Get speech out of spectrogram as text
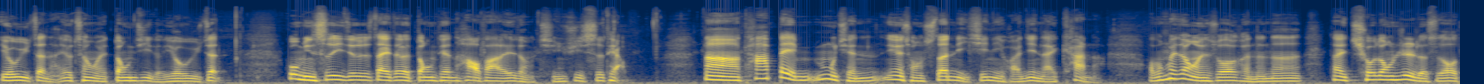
忧郁症啊，又称为冬季的忧郁症。顾名思义，就是在这个冬天好发的一种情绪失调。那它被目前因为从生理心理环境来看啊，我们会认为说，可能呢，在秋冬日的时候，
